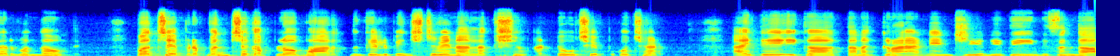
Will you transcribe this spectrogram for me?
గర్వంగా ఉంది. వచ్చే ప్రపంచ కప్లో భారత్ను గెలిపించడమే నా లక్ష్యం అంటూ చెప్పుకొచ్చాడు. అయితే ఇక తన గ్రాండ్ ఎంట్రీ అనేది నిజంగా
